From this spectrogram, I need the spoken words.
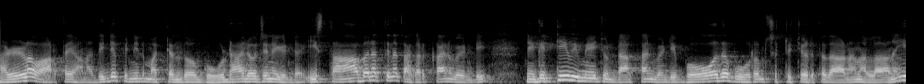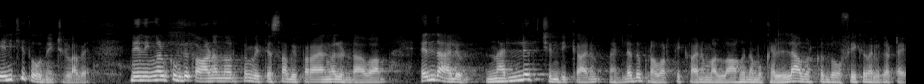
കള്ള വാർത്തയാണ്. അതിന്റെ പിന്നിൽ മറ്റെന്തോ ഗൂഢാലോചനയുണ്ട്. ഈ സ്ഥാപനത്തിന് തകർക്കാൻ വേണ്ടി നെഗറ്റീവ് ഇമേജ് ഉണ്ടാക്കാൻ വേണ്ടി ബോധപൂർവം സൃഷ്ടിച്ചെടുത്തതാണ് എന്നുള്ളതാണ് എനിക്ക് തോന്നിയിട്ടുള്ളത്. ഇനി നിങ്ങൾക്കും ഇത് കാണുന്നവർക്കും വ്യത്യസ്ത അഭിപ്രായങ്ങൾ ഉണ്ടാവാം. എന്തായാലും നല്ലത് ചിന്തിക്കാനും നല്ലത് പ്രവർത്തിക്കാനും അള്ളാഹു നമുക്കെല്ലാവർക്കും തോഫീക്ക് നൽകട്ടെ.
